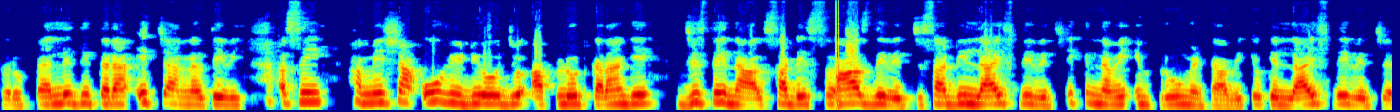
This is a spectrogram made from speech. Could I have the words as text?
ਕਰੋ। ਪਹਿਲੇ ਦੀ ਤਰ੍ਹਾਂ ਇਸ ਚੈਨਲ ਤੇ ਵੀ ਅਸੀਂ ਹਮੇਸ਼ਾ ਉਹ ਵੀਡੀਓ ਜੋ ਅਪਲੋਡ ਕਰਾਂਗੇ, ਜਿਸ ਦੇ ਨਾਲ ਸਾਡੇ ਸਮਾਜ ਦੇ ਵਿੱਚ, ਸਾਡੀ ਲਾਈਫ ਦੇ ਵਿੱਚ ਇੱਕ ਨਵੀਂ ਇੰਪਰੂਵਮੈਂਟ ਆਵੇ, ਕਿਉਂਕਿ ਲਾਈਫ ਦੇ ਵਿੱਚ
